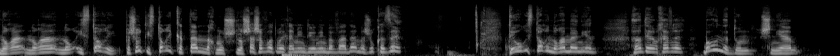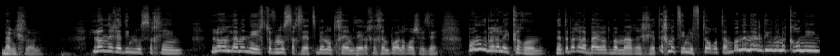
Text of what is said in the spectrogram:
נורא, נורא, נורא, היסטורי, פשוט היסטורי קטן, אנחנו שלושה שבועות מקיימים דיונים בוועדה, משהו כזה. תיאור היסטורי נורא מעניין. אמרתי להם, חבר'ה, בואו נדון שנייה במכלול. לא נרד עם נוסחים, לא, למה אני אכתוב נוסח, זה יעצבן אתכם, זה ילך לכם פה על הראש וזה. בואו נדבר על העיקרון, נדבר על הבעיות במערכת, איך מציעים לפתור אותם, בואו ננהל דיונים עקרוניים.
